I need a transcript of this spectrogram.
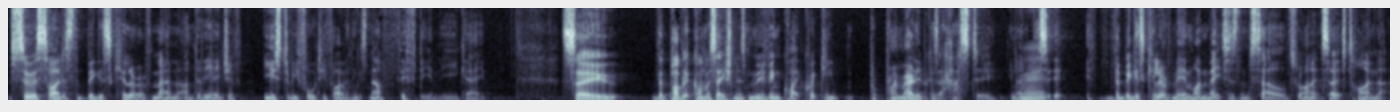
Suicide is the biggest killer of men under the age of used to be 45. I think it's now 50 in the UK. So the public conversation is moving quite quickly, pr- primarily because it has to. You know, Right. this, it, the biggest killer of me and my mates is themselves, right? So it's time that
